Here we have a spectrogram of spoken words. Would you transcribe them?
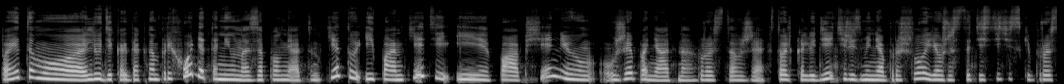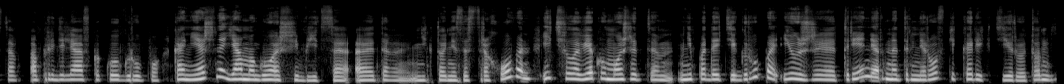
Поэтому люди, когда к нам приходят, они у нас заполняют анкету, и по анкете, и по общению уже понятно. Просто уже столько людей через меня прошло, я уже статистически просто определяю, в какую группу. Конечно, я могу ошибиться, это никто не застрахован, и человеку может эм, не подойти группа, и уже тренер на тренировке корректирует. Он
